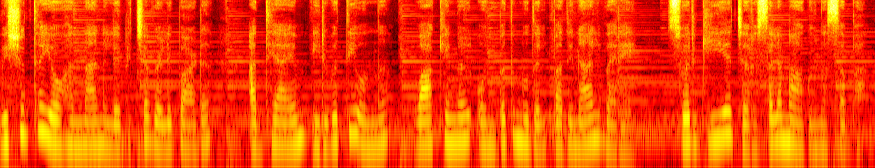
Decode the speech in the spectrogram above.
വിശുദ്ധ യോഹന്നാന് ലഭിച്ച വെളിപാട് അധ്യായം ഇരുപത്തിയൊന്ന് വാക്യങ്ങൾ ഒൻപത് മുതൽ പതിനാല് വരെ സ്വർഗീയ ജെറുസലമാകുന്ന സഭ.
